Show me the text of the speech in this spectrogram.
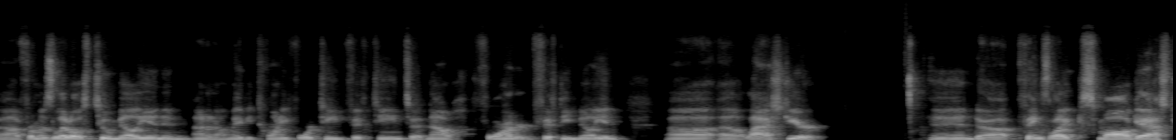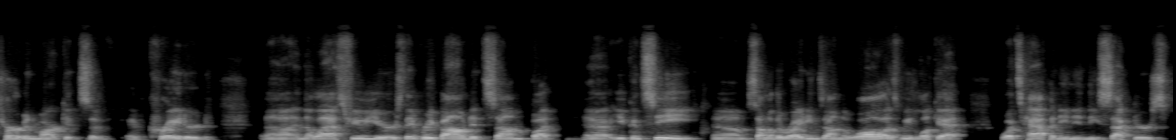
uh, from as little as 2 million in, I don't know, maybe 2014, 15 to now 450 million uh, uh, last year. And uh, things like small gas turbine markets have, have cratered uh, in the last few years. They've rebounded some, but you can see um, some of the writings on the wall as we look at what's happening in these sectors,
